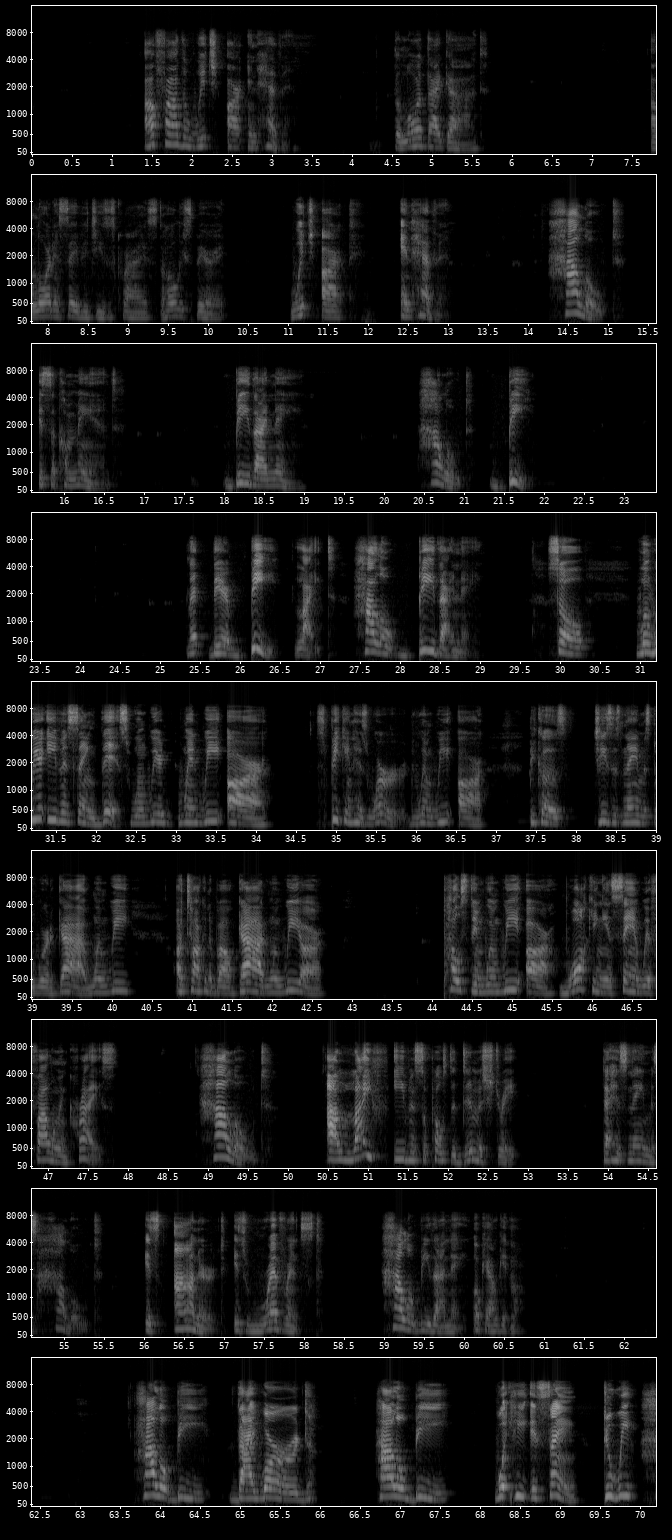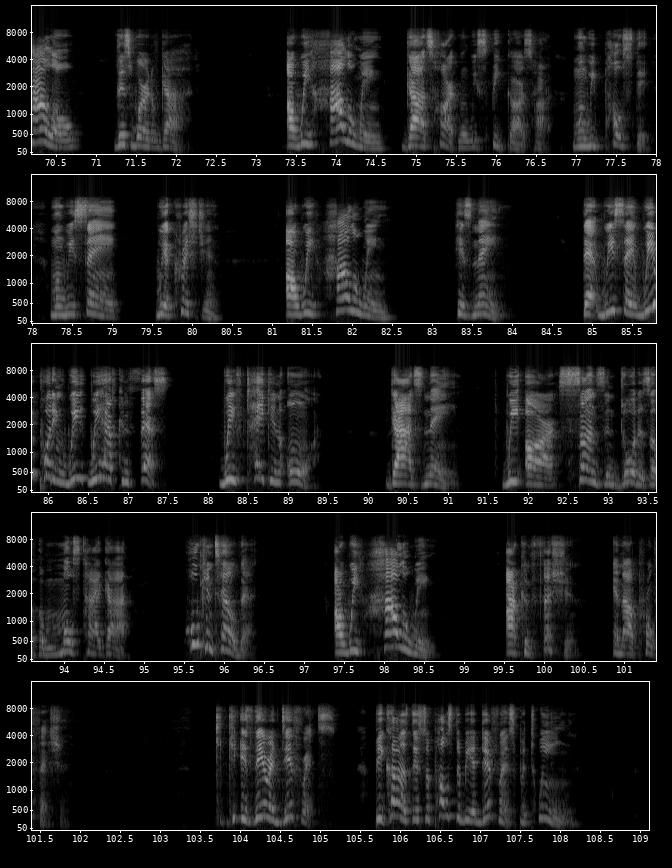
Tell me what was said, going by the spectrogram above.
Our Father which art in heaven, the Lord thy God, our Lord and Savior Jesus Christ, the Holy Spirit, which art in heaven, hallowed is a command. Be thy name. Hallowed be. Let there be light. Hallowed be thy name. So when we're even saying this, when we're when we are speaking his word, when we are because Jesus' name is the word of God, when we are talking about God, when we are posting, when we are walking and saying we're following Christ, hallowed. Our life even supposed to demonstrate that his name is hallowed. It's honored, it's reverenced. Hallowed be thy name. Okay, I'm getting off. Hallowed be thy word. Hallowed be what he is saying. Do we hallow this word of God? Are we hallowing God's heart when we speak God's heart? When we post it? When we saying we're Christian? Are we hallowing his name? That we say we're putting, we we have confessed, we've taken on God's name. We are sons and daughters of the Most High God. Who can tell that? Are we hallowing our confession and our profession? Is there a difference? Because there's supposed to be a difference between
